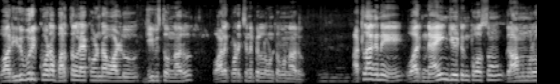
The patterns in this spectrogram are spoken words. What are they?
వారి ఇరువురికి కూడా భర్తలు లేకుండా వాళ్ళు జీవిస్తున్నారు వాళ్ళకి కూడా చిన్నపిల్లలు ఉంటూ ఉన్నారు. అట్లాగనే వారికి న్యాయం చేయటం కోసం గ్రామంలో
